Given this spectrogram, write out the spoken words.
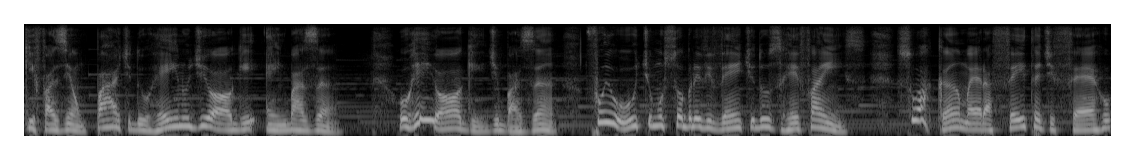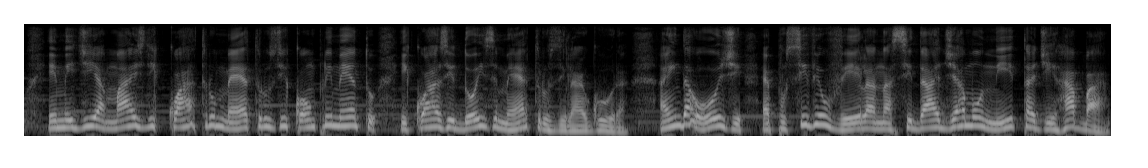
que faziam parte do reino de Og em Bazã. O rei Og de Bazã foi o último sobrevivente dos refaíns. Sua cama era feita de ferro e media mais de 4 metros de comprimento e quase 2 metros de largura. Ainda hoje é possível vê-la na cidade amonita de Rabá.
